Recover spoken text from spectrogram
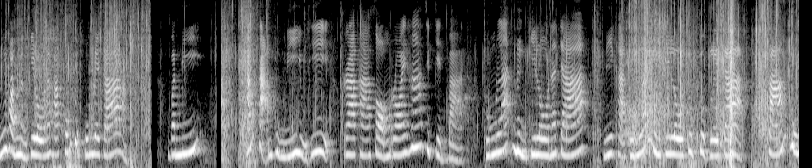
นี่ความหนึ่งกิโลนะคะ คุ้มสุดคุ้มเลยจ้า วันนี้ทั้งสามถุงนี้อยู่ที่ราคา 257 บาท ถุงละ 1 กิโลนะจ๊ะ นี่ค่ะถุงละ 1 กิโลจุกๆเลยจ้า 3 ถุง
